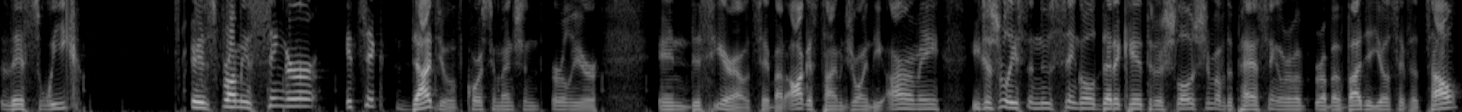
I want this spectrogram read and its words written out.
this week is from his singer Itzik Dadya. Of course, you mentioned earlier in this year, I would say about August time, joined the army. He just released a new single dedicated to the Shloshim of the passing of Rabbi Ovadia Yosef Zatzal.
